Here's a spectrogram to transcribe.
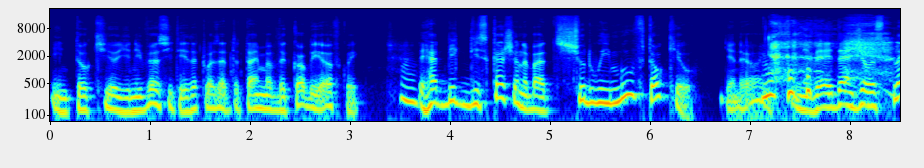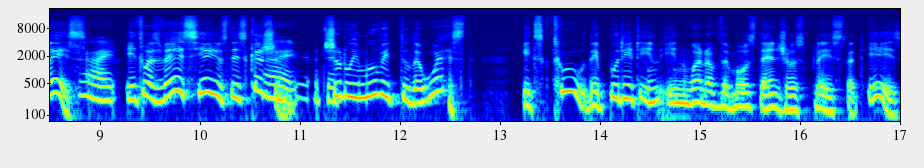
in Tokyo University, that was at the time of the Kobe earthquake, mm. they had big discussion about should we move Tokyo? You know, it's in a very dangerous place. Right. It was very serious discussion. Right. Should we move it to the west? It's true. They put it in, in one of the most dangerous places that is.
